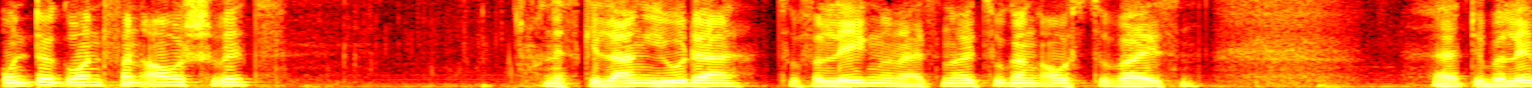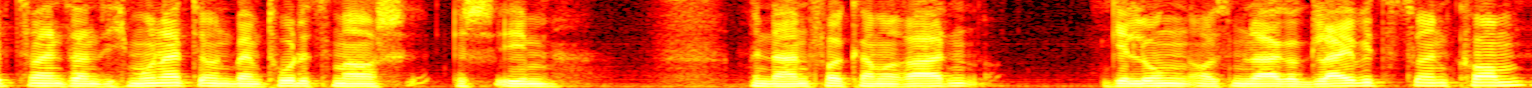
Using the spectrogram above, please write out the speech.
Untergrund von Auschwitz und es gelang Judah zu verlegen und als Neuzugang auszuweisen. Er hat überlebt 22 Monate und beim Todesmarsch ist ihm mit einer Handvoll Kameraden gelungen, aus dem Lager Gleiwitz zu entkommen.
